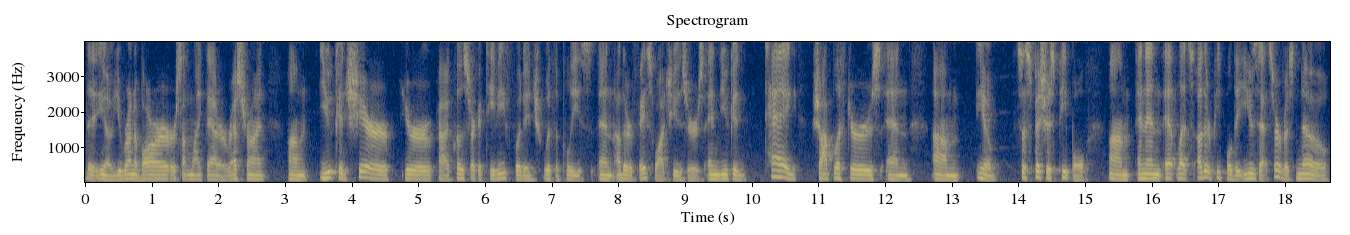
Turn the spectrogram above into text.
that you know you run a bar or something like that or a restaurant. Um, you could share your uh, closed circuit TV footage with the police and other FaceWatch users, and you could tag shoplifters and um, you know suspicious people, um, and then it lets other people that use that service know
